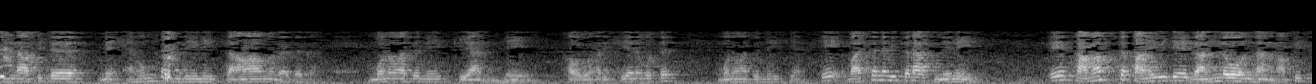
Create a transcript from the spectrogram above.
ඉන්න අපිට මේ ඇහුම්කන් දීම ඉතාම වැදගත්. මොනවද මේ කියන්නේ? කවුරු හරි කියනකොට මොනවද මේ කියන්නේ? ඒ වචන විතරක් නෙමෙයි. ඒ සමස්ත පණිවිඩය ගන්න ඕන නම් අපිට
